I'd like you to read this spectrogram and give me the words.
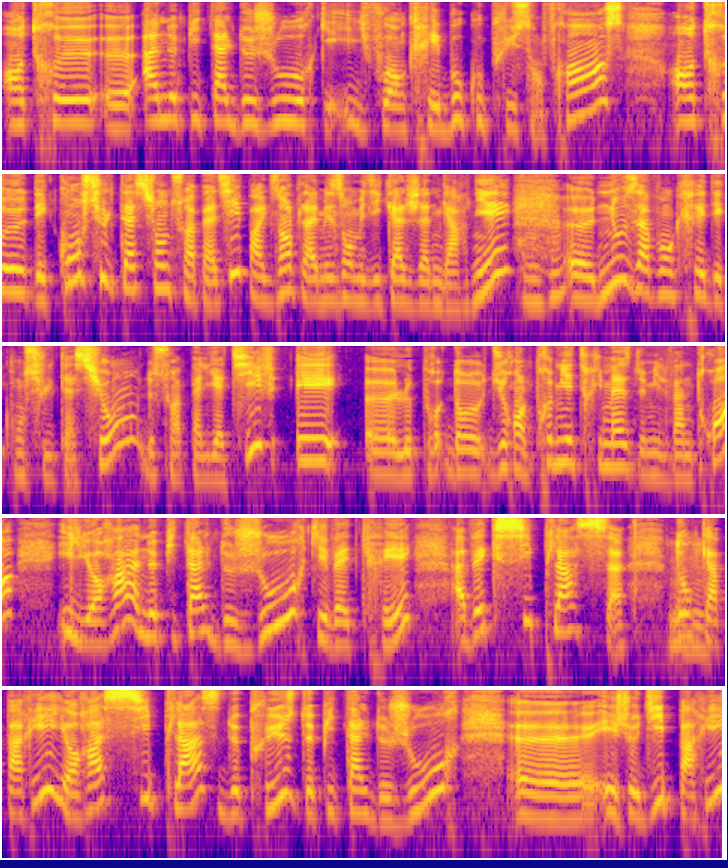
entre euh, un hôpital de jour, il faut en créer beaucoup plus en France, entre des consultations de soins palliatifs, par exemple, à la maison médicale Jeanne Garnier, mhm. euh, nous avons créé des consultations de soins palliatifs et le, durant le premier trimestre 2023, il y aura un hôpital de jour qui va être créé avec six places. Donc mhm. à Paris, il y aura six places de plus d'hôpital de jour euh, et je dis Paris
